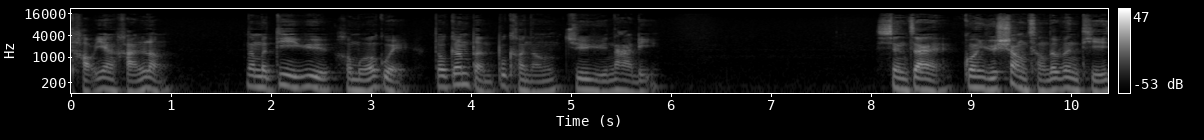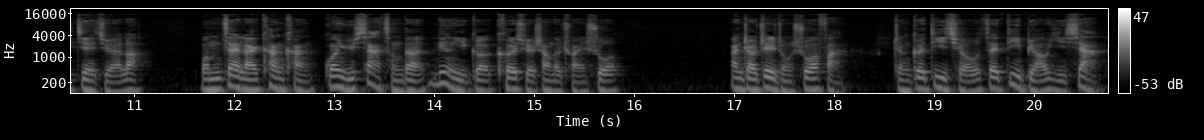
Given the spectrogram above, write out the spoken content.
讨厌寒冷，那么地狱和魔鬼都根本不可能居于那里。现在关于上层的问题解决了，我们再来看看关于下层的另一个科学上的传说。按照这种说法，整个地球在地表以下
